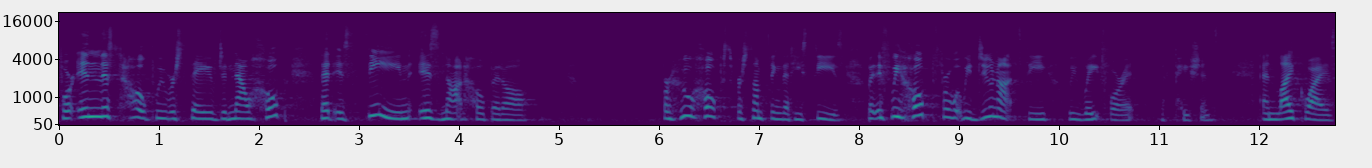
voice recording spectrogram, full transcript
for in this hope we were saved, and now hope that is seen is not hope at all. For who hopes for something that he sees? But if we hope for what we do not see, we wait for it with patience. And likewise,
